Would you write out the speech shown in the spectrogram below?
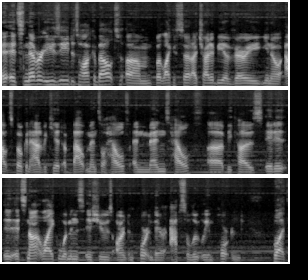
It's never easy to talk about, um, but like I said, I try to be a very you know outspoken advocate about mental health and men's health uh, because it, it it's not like women's issues aren't important; they're absolutely important, but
